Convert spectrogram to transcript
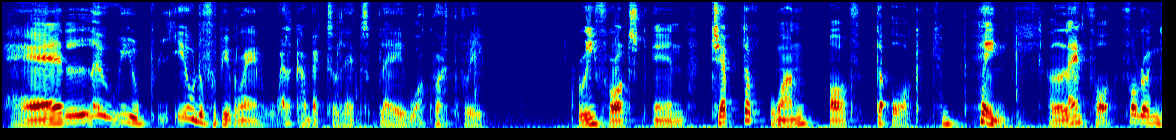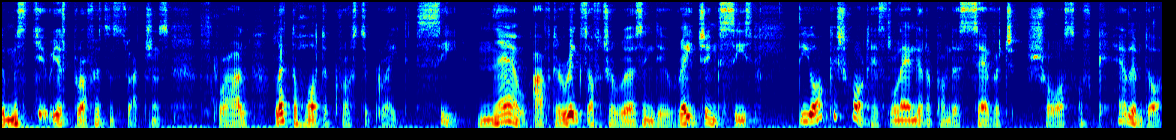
Hello you beautiful people and welcome back to Let's Play Warcraft 3 Reforged in Chapter 1 of the Orc campaign. Landfall. Following the mysterious prophet's instructions, Thrall led the horde across the Great Sea. Now, after weeks of traversing the raging seas, the Orcish horde has landed upon the savage shores of Kalimdor.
